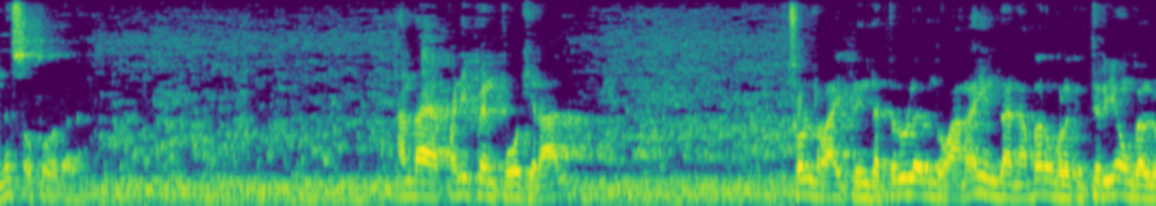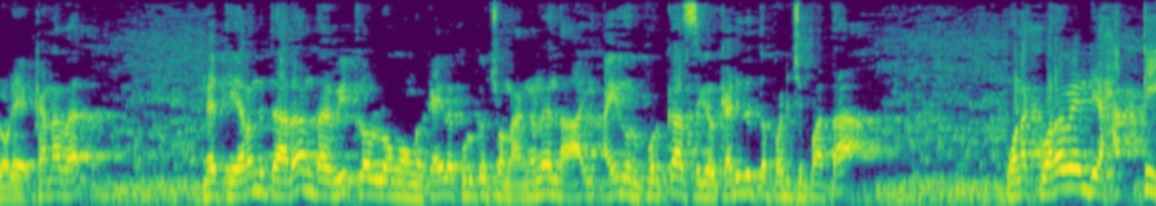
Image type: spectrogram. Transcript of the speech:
என்ன சகோதரன். அந்த பணிப்பெண் போகிறாள். சொல்றா இப்போ இந்த தெருவில் இருந்து வரேன் இந்த நபர் உங்களுக்கு தெரியும் உங்களுடைய கணவர். நேற்று இறந்துட்டாரு. அந்த வீட்டில் உள்ளவங்க உங்க கையில் கொடுக்க சொன்னாங்கன்னு இந்த ஐநூறு பொற்காசுகள் கடிதத்தை படிச்சு பார்த்தா உனக்கு வர வேண்டிய ஹக்கி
